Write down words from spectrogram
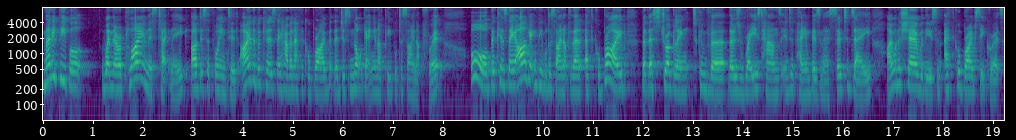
many people when they're applying this technique are disappointed either because they have an ethical bribe but they're just not getting enough people to sign up for it or because they are getting people to sign up for their ethical bribe, but they're struggling to convert those raised hands into paying business. So today, I want to share with you some ethical bribe secrets.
